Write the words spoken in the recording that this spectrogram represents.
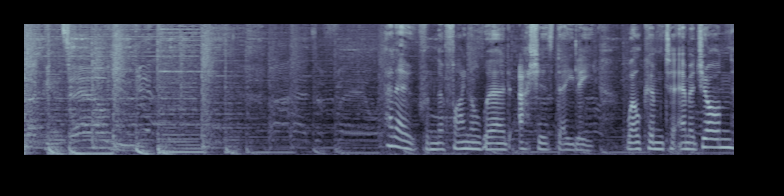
I can tell you. Hello from the final word Ashes Daily. Welcome to Emma John.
